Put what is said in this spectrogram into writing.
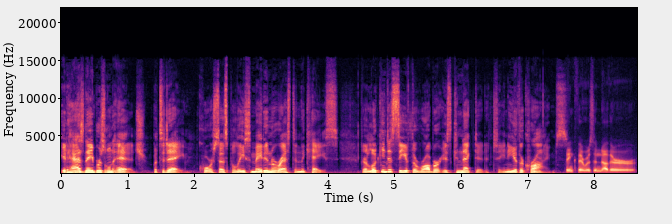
It has neighbors on edge, but today, Core says police made an arrest in the case. They're looking to see if the robber is connected to any other crimes. I think there was another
